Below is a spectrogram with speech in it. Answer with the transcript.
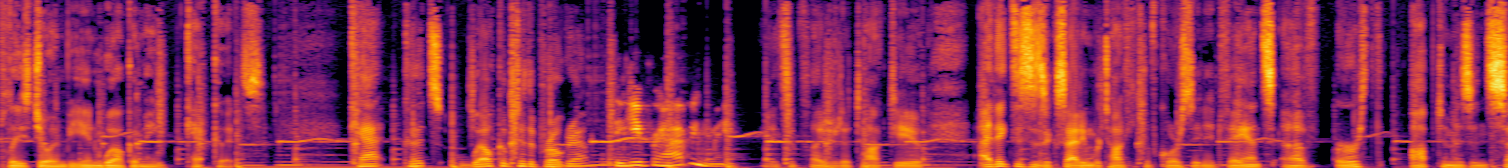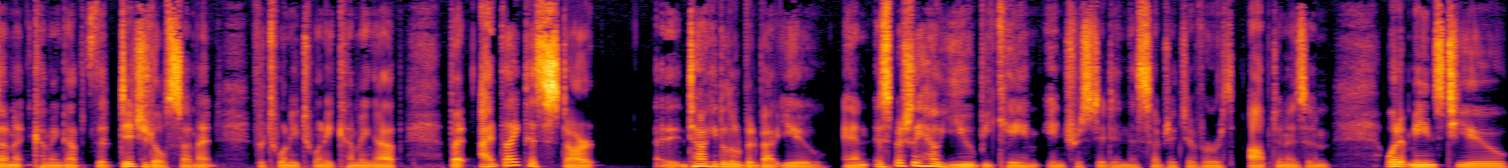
Please join me in welcoming Cat Kutz. Cat Kutz, welcome to the program. Thank you for having me. It's a pleasure to talk to you. I think this is exciting. We're talking, of course, in advance of Earth Optimism Summit coming up, the digital summit for 2020 coming up. But I'd like to start Uh, talking a little bit about you and especially how you became interested in the subject of Earth optimism, what it means to you.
